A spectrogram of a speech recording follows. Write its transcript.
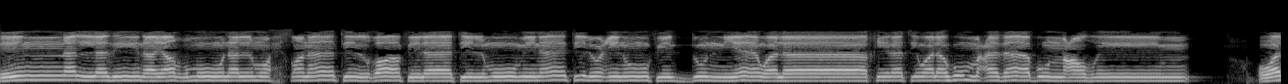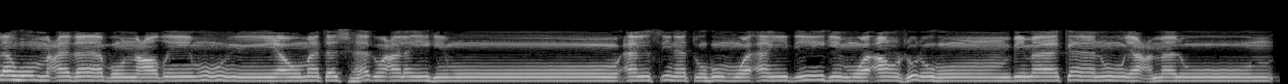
إن الذين يرمون المحصنات الغافلات المؤمنات لعنوا في الدنيا والآخرة ولهم عذاب عظيم ولهم عذاب عظيم يوم تشهد عليهم ألسنتهم وأيديهم وأرجلهم بما كانوا يعملون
